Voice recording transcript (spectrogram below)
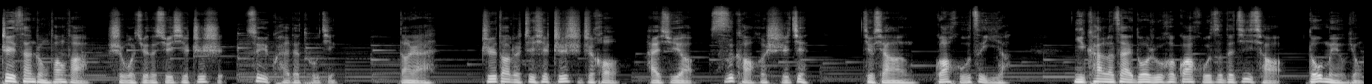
这三种方法是我觉得学习知识最快的途径。当然，知道了这些知识之后。还需要思考和实践，就像刮胡子一样，你看了再多如何刮胡子的技巧都没有用，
